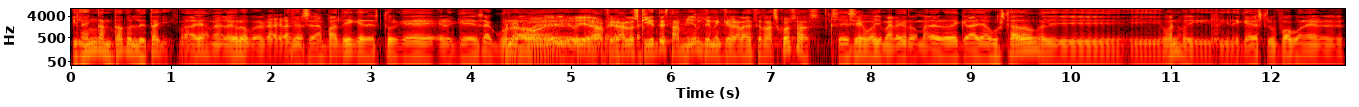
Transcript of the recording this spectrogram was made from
y le ha encantado el detalle. Vaya, me alegro, pero las gracias serán para ti, que eres tú el que, el que se ha Bueno, currado. no, el- eh, oye, al final los clientes también tienen que agradecer las cosas. Sí, sí, oye, me alegro, me alegro de que le haya gustado y, y, bueno, y, y de que hayas triunfado con el...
